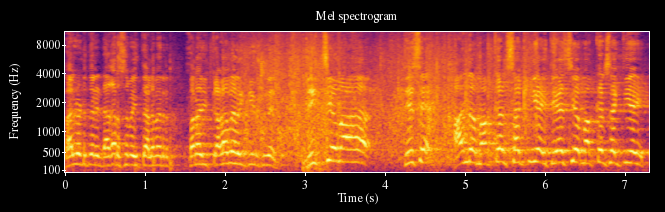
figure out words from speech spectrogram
பல்வெடுத்துறை நகரசபை தலைவர் பதவி களமிறக்கி இருக்கிறேன் நிச்சயமாக தேசிய அந்த மக்கள் சக்தியை தேசிய மக்கள் சக்தியை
